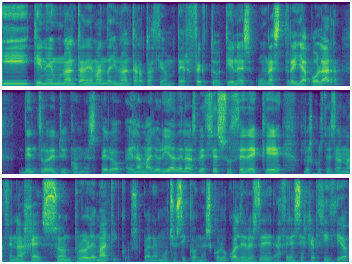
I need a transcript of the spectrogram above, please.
y tiene una alta demanda y una alta rotación. Perfecto, tienes una estrella polar dentro de tu e-commerce, pero en la mayoría de las veces sucede que los costes de almacenaje son problemáticos para muchos e-commerce, con lo cual debes de hacer ese ejercicio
